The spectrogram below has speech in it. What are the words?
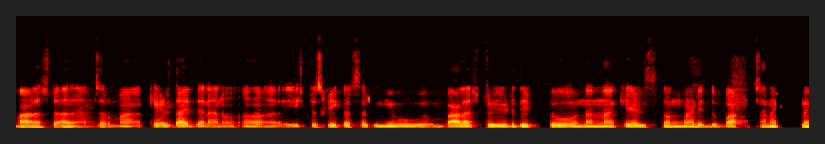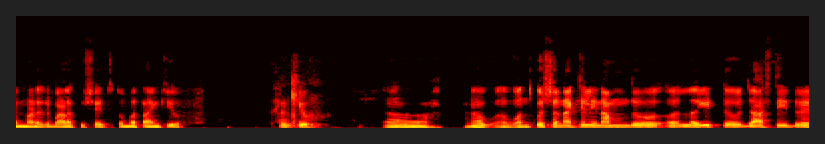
ಬಹಳಷ್ಟು ಅಬ್ಸರ್ವ್ ಕೇಳ್ತಾ ಇದ್ದೆ ನಾನು. ಆ, ಇಷ್ಟು ಸ್ಪೀಕರ್ಸ್ ಅಲ್ಲಿ ನೀವು ಬಹಳಷ್ಟು ಹಿಡಿದಿಟ್ಟು ನನ್ನ ಕೇಳಿಸ್ದಂಗ್ ಮಾಡಿದ್ದು ಬಾ ಚೆನ್ನಾಗಿ ಎಕ್ಸ್ಪ್ಲೈನ್ ಮಾಡಿದ್ರಿ ಬಹಳ ಖುಷಿ ಆಯ್ತು ತುಂಬಾ ಥ್ಯಾಂಕ್ ಯು ಥ್ಯಾಂಕ್ ಯು ಒಂದ್ ಕ್ವಶನ್ ಆಕ್ಚುಲಿ ನಮ್ದು ಲೈಟ್ ಜಾಸ್ತಿ ಇದ್ರೆ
